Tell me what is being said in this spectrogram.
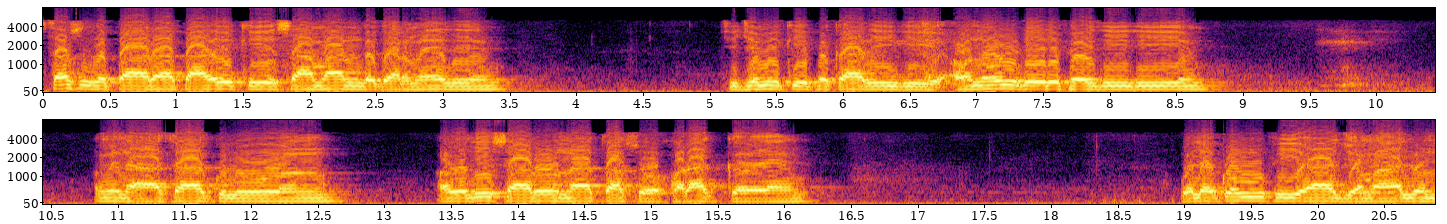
ستاسو د پاره پای کې سامان د ګرمه دي چې جمی کې پکاريږي او نور ډېر فائدې دي ومن اتاکلون او دې سارو نا تاسو خوراک کوئ ولکم فیها جمالن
